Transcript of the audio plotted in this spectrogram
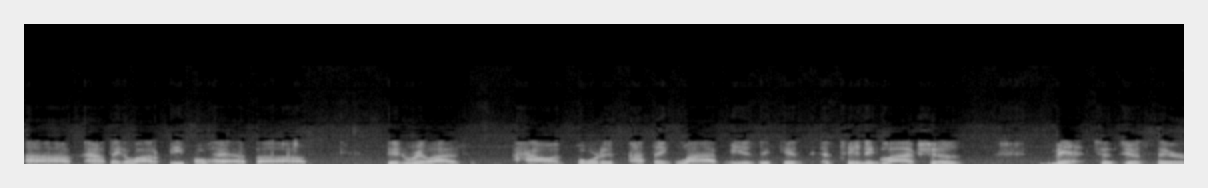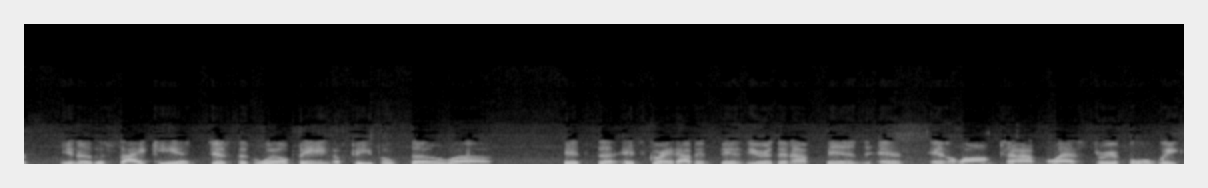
uh, I don't think a lot of people have uh, didn't realize how important I think live music and attending live shows meant to just their, you know, the psyche and just the well-being of people. So uh, it's uh, it's great. I've been busier than I've been in in a long time. The last three or four weeks,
